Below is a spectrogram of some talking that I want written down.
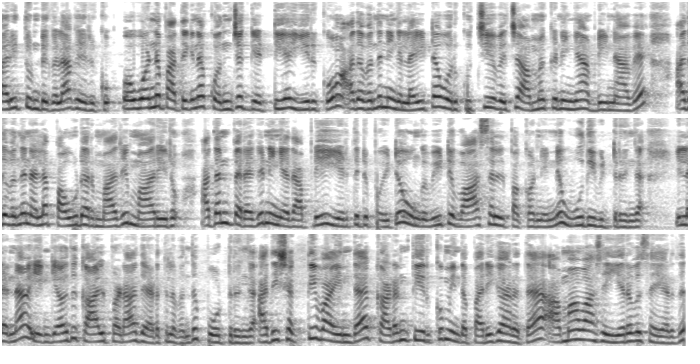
கரித்துண்டுகளாக இருக்கும். ஒவ்வொன்று பார்த்தீங்கன்னா கொஞ்சம் கெட்டியாக இருக்கும். அதை வந்து நீங்கள் லைட்டாக ஒரு குச்சியை வச்சு அமுக்குனீங்க அப்படின்னாவே அது வந்து நல்லா பவுடர் மாதிரி மாறிடும். அதன் பிறகு நீங்கள் அதை அப்படியே எடுத்துகிட்டு போயிட்டு உங்கள் வீட்டு வாசல் பக்கம் நின்று ஊதி விட்டுருங்க. இல்லைன்னா எங்கேயாவது கால்படாத இடத்துல வந்து போட்டுருங்க. அதிசக்தி வாய்ந்த கடன் தீர்க்கும் இந்த பரிகாரத்தை அமாவாசை இரவு செய்கிறது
